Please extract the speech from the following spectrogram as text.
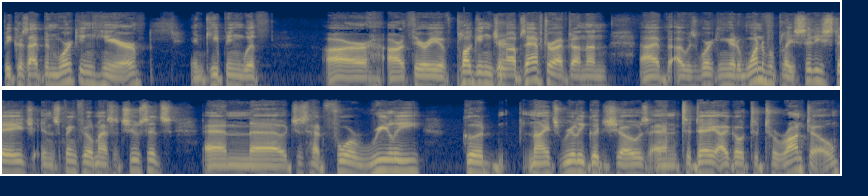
because I've been working here in keeping with our our theory of plugging jobs after I've done them. I've, I was working at a wonderful place, City Stage in Springfield, Massachusetts, and uh, just had four really good nights, really good shows. And today I go to Toronto.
